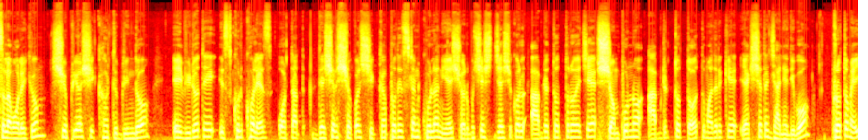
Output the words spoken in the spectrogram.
আসসালামু আলাইকুম। সুপ্রিয় শিক্ষার্থীবৃন্দ, এই ভিডিওতে স্কুল, কলেজ অর্থাৎ দেশের সকল শিক্ষা প্রতিষ্ঠান খোলা নিয়ে সর্বশেষ যে সকল আপডেট তথ্য রয়েছে, সম্পূর্ণ আপডেট তথ্য তোমাদেরকে একসাথে জানিয়ে দিব। প্রথমেই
